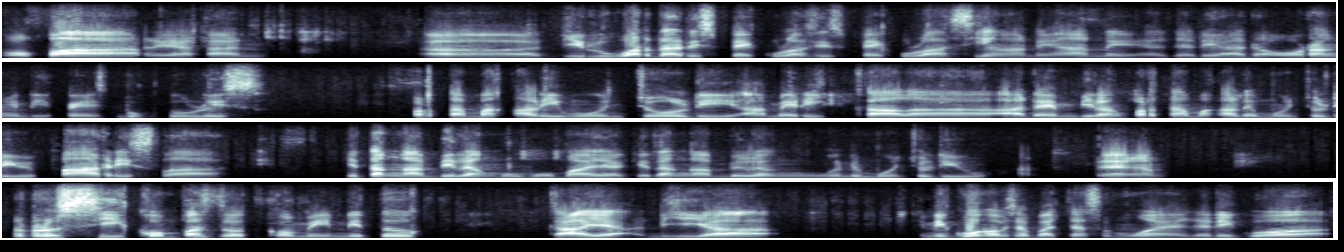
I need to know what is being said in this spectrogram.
So far, ya kan? Eh, di luar dari spekulasi-spekulasi yang aneh-aneh ya. Jadi ada orang yang di Facebook tulis pertama kali muncul di Amerika lah, ada yang bilang pertama kali muncul di Paris lah. Kita ngambil yang umum aja, kita ngambil yang ini muncul di Wuhan, ya kan? Terus si Kompas.com ini tuh kayak dia, ini gua nggak bisa baca semua ya, jadi gua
